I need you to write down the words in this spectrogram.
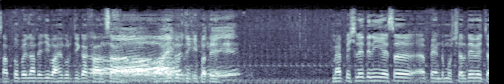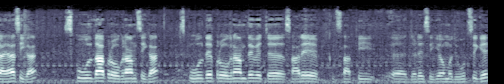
ਸਭ ਤੋਂ ਪਹਿਲਾਂ ਤੇ ਜੀ ਵਾਹਿਗੁਰੂ ਜੀ ਕਾ ਖਾਲਸਾ ਵਾਹਿਗੁਰੂ ਜੀ ਕੀ ਫਤਿਹ। ਮੈਂ ਪਿਛਲੇ ਦਿਨੀ ਇਸ ਪਿੰਡ ਮੁਸ਼ਲ ਦੇ ਵਿੱਚ ਆਇਆ ਸੀਗਾ। ਸਕੂਲ ਦਾ ਪ੍ਰੋਗਰਾਮ ਸੀਗਾ। ਸਕੂਲ ਦੇ ਪ੍ਰੋਗਰਾਮ ਦੇ ਵਿੱਚ ਸਾਰੇ ਸਾਥੀ ਜਿਹੜੇ ਸੀਗੇ ਉਹ ਮੌਜੂਦ ਸੀਗੇ।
